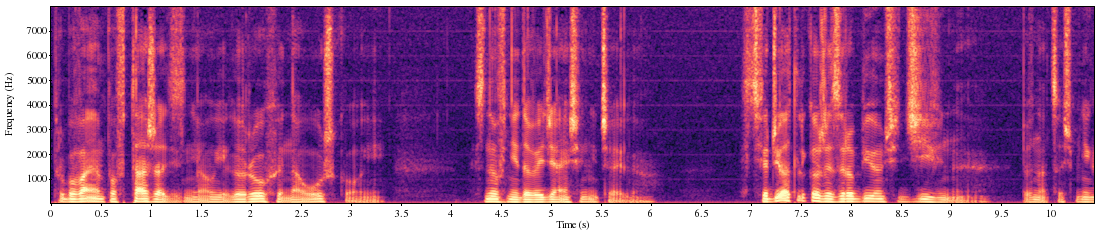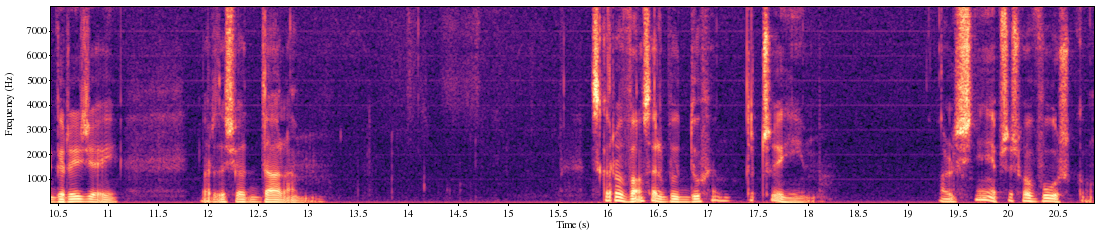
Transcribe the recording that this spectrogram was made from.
Próbowałem powtarzać z nią jego ruchy na łóżku i znów nie dowiedziałem się niczego. Stwierdziła tylko, że zrobiłem się dziwny. Pewno coś mnie gryzie i bardzo się oddalam. Skoro wąsacz był duchem, to czyim? Ale śnienie przyszło w łóżku.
